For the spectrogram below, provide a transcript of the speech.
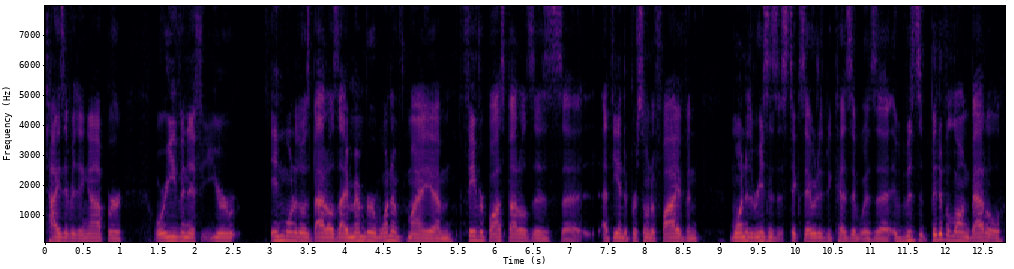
ties everything up or or even if you're in one of those battles i remember one of my um, favorite boss battles is uh, at the end of persona 5 and one of the reasons it sticks out is because it was a it was a bit of a long battle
